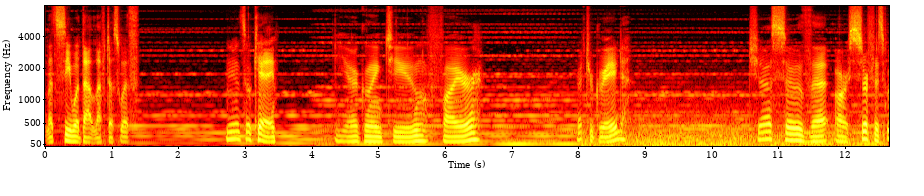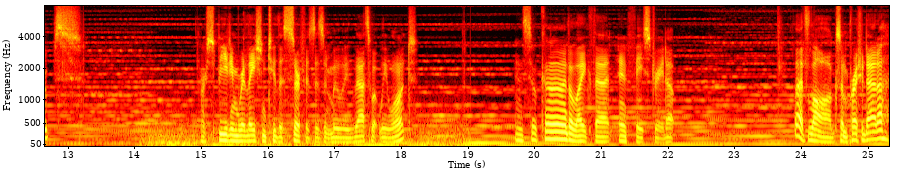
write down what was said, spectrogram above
Let's see what that left us with. It's okay. We are going to fire retrograde just so that our surface, oops, our speed in relation to the surface isn't moving. That's what we want. And so kind of like that and face straight up. Let's log some pressure data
